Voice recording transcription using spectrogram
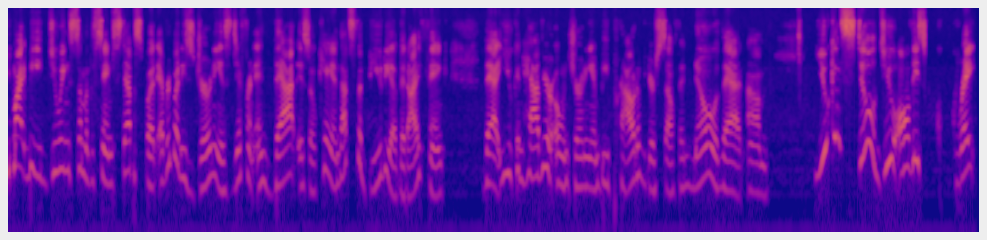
You might be doing some of the same steps but everybody's journey is different and that is okay. And that's the beauty of it i think that you can have your own journey and be proud of yourself and know that um, you can still do all these great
